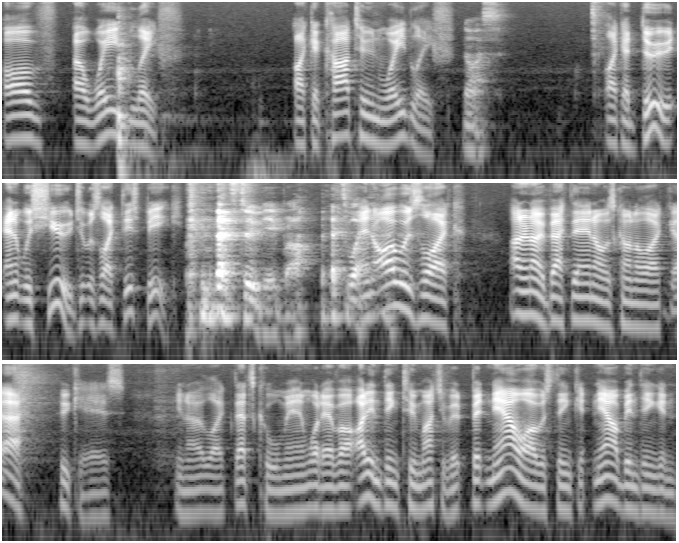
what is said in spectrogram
of a weed leaf, like a cartoon weed leaf, Nice. Like a dude, and it was huge. It was like this big. That's too big, bro. That's what. And I was like, I don't know, back then I was kind of like, ah, who cares? You know, like, that's cool, man, whatever. I didn't think too much of it. But now I was thinking, now I've been thinking,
